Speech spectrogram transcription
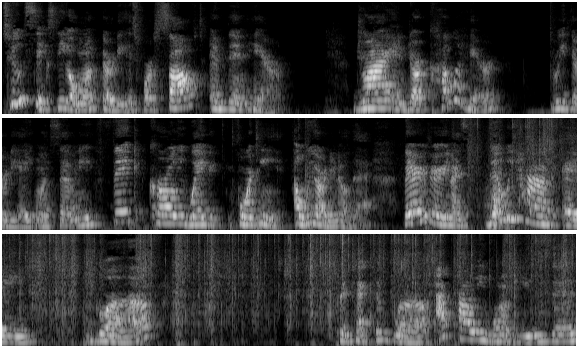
260 or 130 is for soft and thin hair. Dry and dark color hair, 338, 170. Thick, curly, wavy, 410. Oh, we already know that. Very, very nice. Then we have a glove protective glove. I probably won't use this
